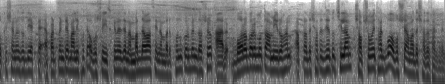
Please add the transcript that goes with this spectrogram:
লোকেশনে যদি একটা অ্যাপার্টমেন্টের মালিক হতে, অবশ্যই স্ক্রিনে যে নাম্বার দেওয়া আছে, এই নাম্বারে ফোন করবেন দর্শক। আর বরাবরের মতো আমি রোহান আপনাদের সাথে যেহেতু ছিলাম, সবসময় থাকব, অবশ্যই আমাদের সাথে থাকবেন।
